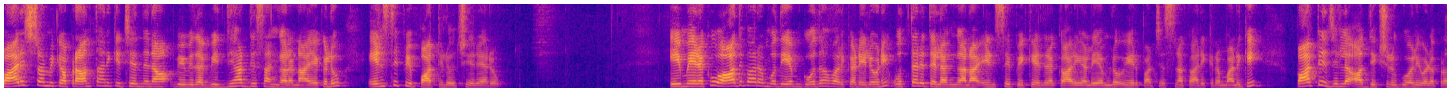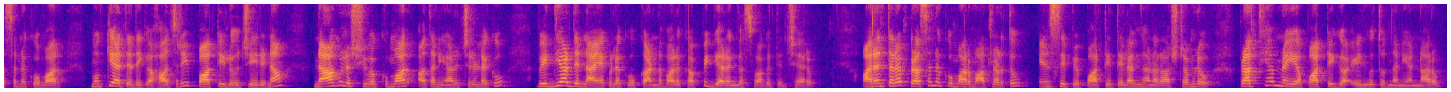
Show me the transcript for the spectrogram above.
పారిశ్రామిక ప్రాంతానికి చెందిన వివిధ విద్యార్థి సంఘాల నాయకులు ఎన్సీపీ పార్టీలో చేరారు. ఈ మేరకు ఆదివారం ఉదయం గోదావరి కడిలోని ఉత్తర తెలంగాణ ఎన్సీపీ కేంద్ర కార్యాలయంలో ఏర్పాటు చేసిన కార్యక్రమానికి పార్టీ జిల్లా అధ్యక్షుడు గోలివాడ ప్రసన్నకుమార్ ముఖ్య అతిథిగా హాజరై పార్టీలో చేరిన నాగుల శివకుమార్ అతని అనుచరులకు విద్యార్థి నాయకులకు కండవాలు కప్పి ఘనంగా స్వాగతించారు. అనంతరం ప్రసన్నకుమార్ మాట్లాడుతూ ఎన్సీపీ పార్టీ తెలంగాణ రాష్ట్రంలో ప్రత్యామ్నాయ పార్టీగా ఎదుగుతుందని అన్నారు.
